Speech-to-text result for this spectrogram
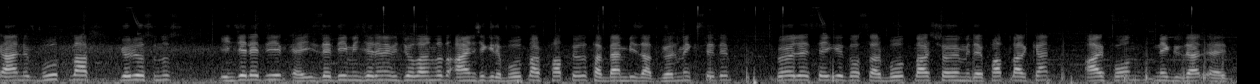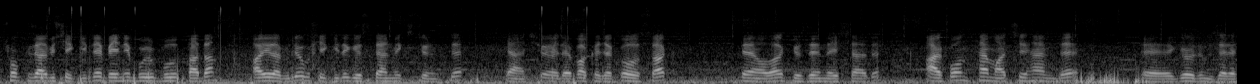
Yani bulutlar görüyorsunuz. İncelediğim, e, izlediğim inceleme videolarında da aynı şekilde bulutlar patlıyordu. Tabii ben bizzat görmek istedim. Böyle sevgili dostlar bulutlar Xiaomi'de patlarken iPhone ne güzel, e, çok güzel bir şekilde beni bu bulutlardan ayırabiliyor. Bu şekilde göstermek istiyorum size. Yani şöyle bakacak olursak genel olarak gözlerimde işlerdi. iPhone hem açı hem de e, gördüğümüz üzere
